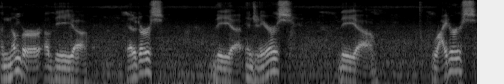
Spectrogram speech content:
a number of the uh, editors, the uh, engineers, the uh, writers,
